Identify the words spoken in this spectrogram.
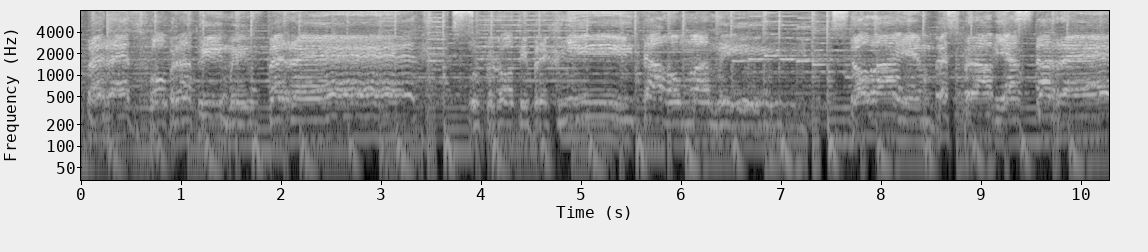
Вперед, побратими, вперед, супроти брехні та омани, здолаєм безправ'я старе,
